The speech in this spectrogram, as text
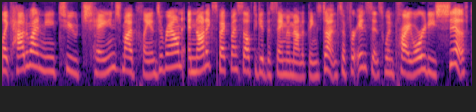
Like, how do I need to change my plans around and not expect myself to get the same amount of things done? So, for instance, when priorities shift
